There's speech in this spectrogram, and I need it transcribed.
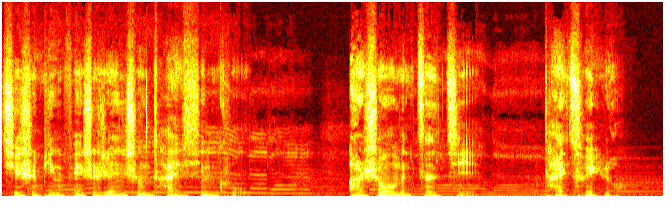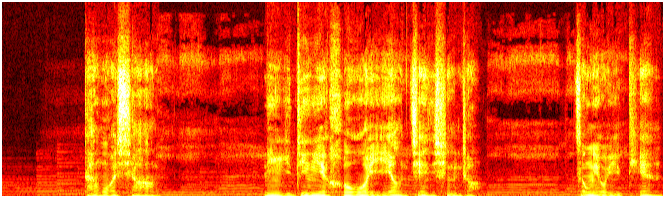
其实并非是人生太辛苦，而是我们自己太脆弱。但我想，你一定也和我一样坚信着，总有一天。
